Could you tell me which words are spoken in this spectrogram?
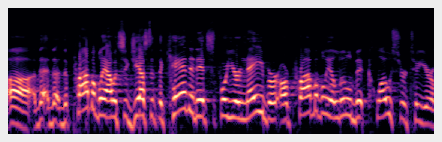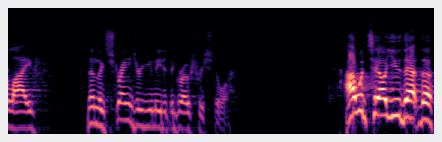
uh, the, the, the, probably I would suggest that the candidates for your neighbor are probably a little bit closer to your life than the stranger you meet at the grocery store. I would tell you that the,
